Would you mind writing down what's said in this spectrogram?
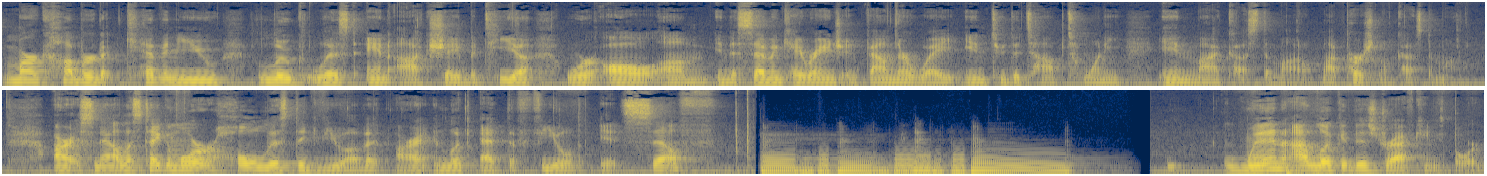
Mark Hubbard, Kevin Yu, Luke List, and Akshay Bhatia were all um, in the 7K range and found their way into the top 20 in my custom model, my personal custom model. All right, so now let's take a more holistic view of it, all right, and look at the field itself. When I look at this DraftKings board,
